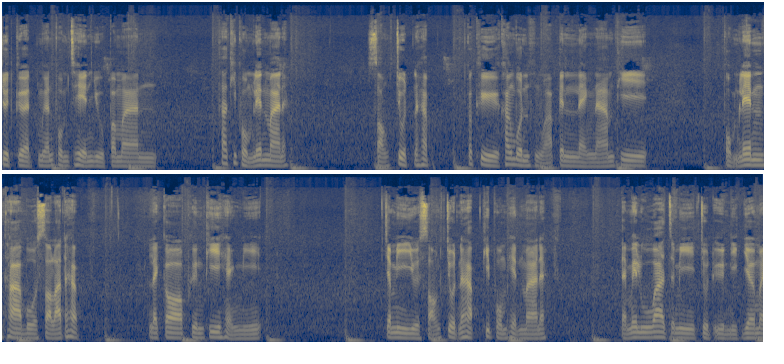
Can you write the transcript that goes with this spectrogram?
จุดเกิดเหมือนผมจะเห็นอยู่ประมาณ ถ้าที่ผมเล่นมานะสองจุดนะครับ ก็คือข้างบนหัวเป็นแหล่งน้ำที่ผมเล่นทาโบซอรัสนะครับ และก็พื้นที่แห่งนี้ จะมีอยู่ 2 จุดนะครับ ที่ผมเห็นมานะ แต่ไม่รู้ว่าจะมีจุดอื่นอีกเยอะไหม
